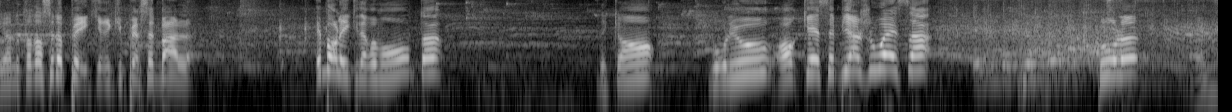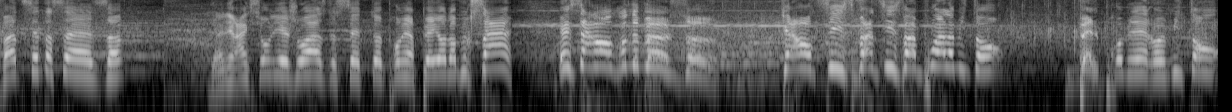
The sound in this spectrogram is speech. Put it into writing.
Et en attendant, c'est Dopé qui récupère cette balle. Et Borlé qui la remonte. Descamps. Bourliou. Ok, c'est bien joué ça. Pour le 27 à 16. Dernière action liégeoise de cette première période en Bursin. Et ça rentre de buzz. 46, 26, 20 points à la mi-temps. Belle première mi-temps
